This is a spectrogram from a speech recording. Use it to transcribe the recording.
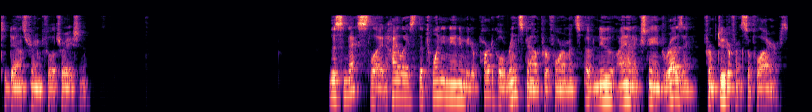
to downstream filtration. This next slide highlights the 20 nanometer particle rinse down performance of new ion exchange resin from two different suppliers.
